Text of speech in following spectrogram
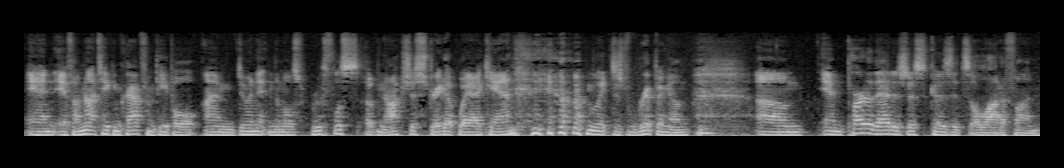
And if I'm not taking crap from people, I'm doing it in the most ruthless, obnoxious, straight up way I can. I'm like just ripping them. Um, and part of that is just because it's a lot of fun,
